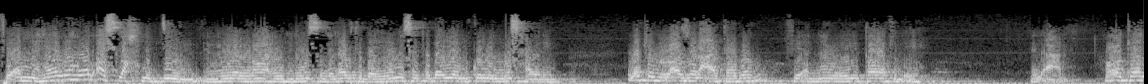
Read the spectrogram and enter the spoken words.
في أن هذا هو الأصلح للدين إن هو يراعي الناس اللي لو تبين ستبين كل الناس حواليهم لكن الله عز وجل عاتبه في أنه إيه ترك الإيه؟ الأعمى. هو كان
